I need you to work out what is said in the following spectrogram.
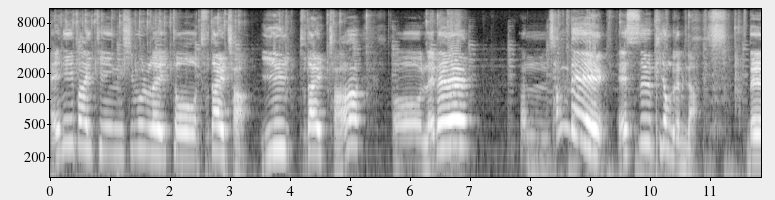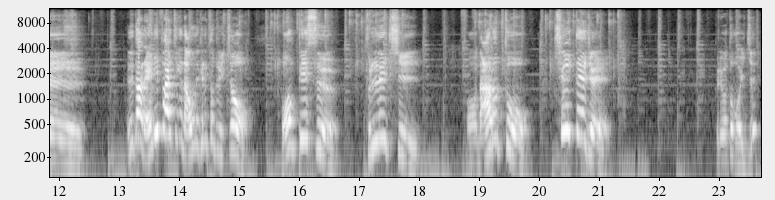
애니 파이팅 시뮬레이터 두 달차 2일 두 달차 어 레벨 한 300 SP 정도 됩니다. 네. 일단 애니파이팅에 나오는 캐릭터들 있죠. 원피스 블리치 어 나루토 7대죄 그리고 또 뭐 있지?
